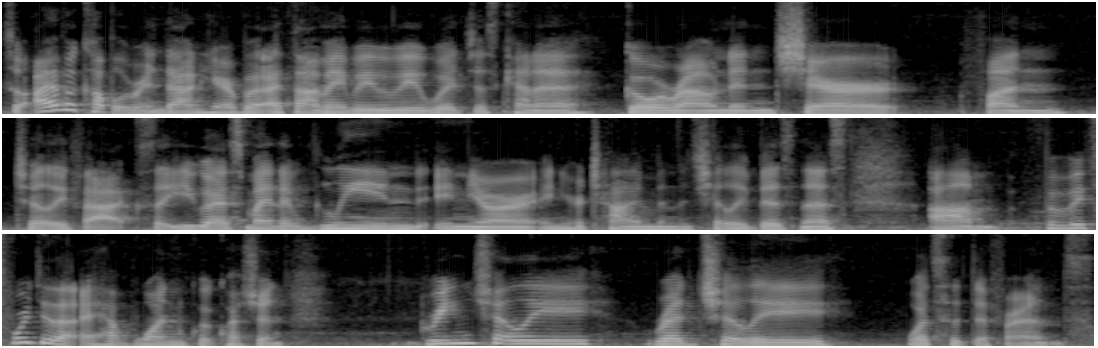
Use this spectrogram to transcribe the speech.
so I have a couple written down here, but I thought maybe we would just kind of go around and share fun chili facts that you guys might have gleaned in your in your time in the chili business. Um, but before we do that, I have one quick question: green chili, red chili. What's the difference?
